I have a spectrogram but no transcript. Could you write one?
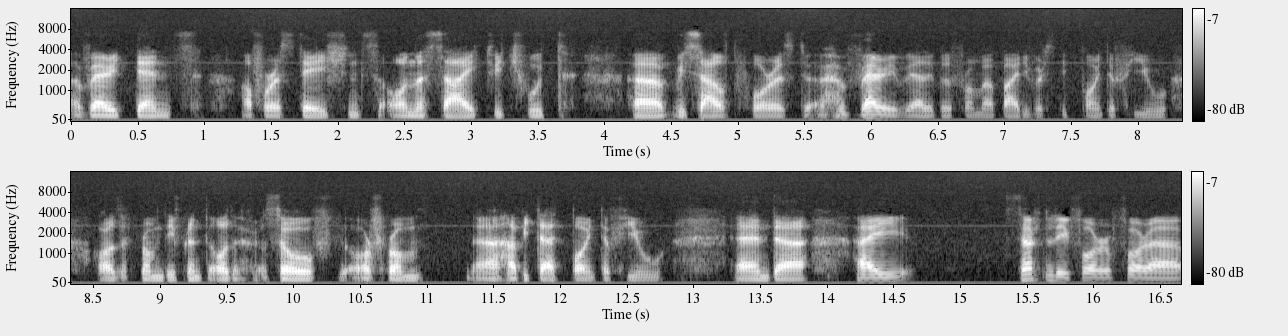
a, a very dense afforestations on a site which would uh, without forest very valuable from a biodiversity point of view or from different other so or from habitat point of view and uh, I certainly for for uh,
